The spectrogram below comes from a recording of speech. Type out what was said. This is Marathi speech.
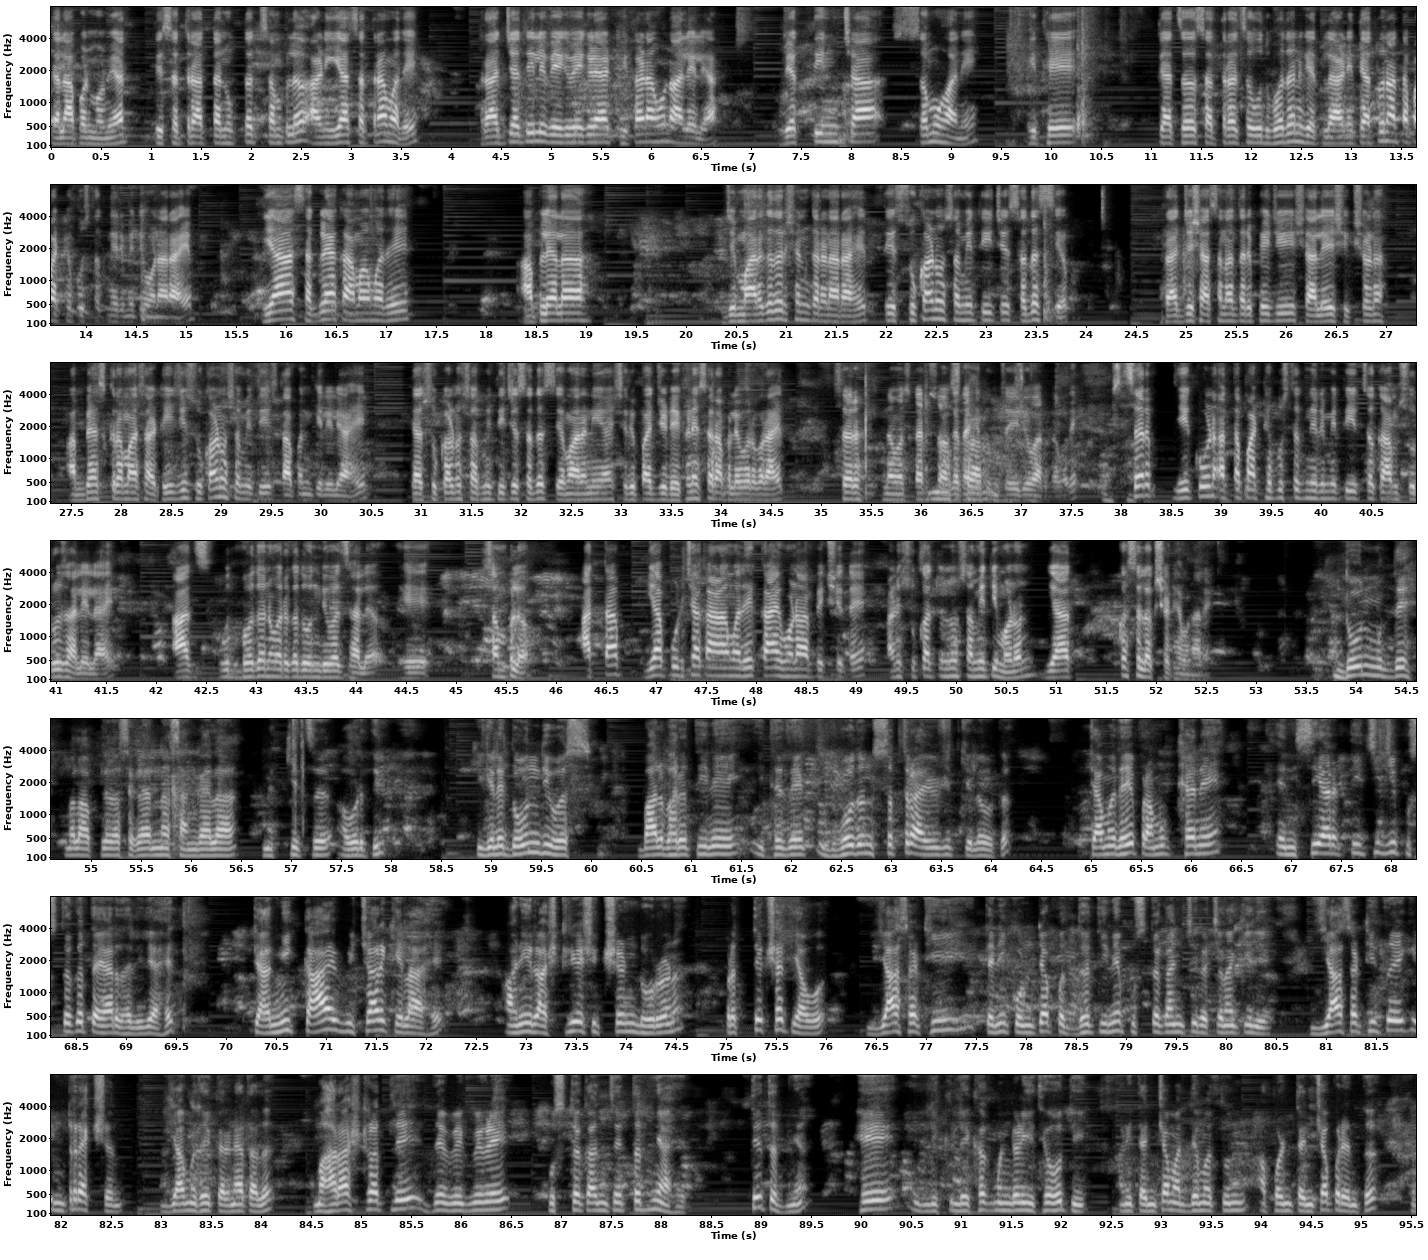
त्याला आपण म्हणूयात ते सत्र आत्ता नुकतंच संपलं आणि या सत्रामध्ये राज्यातील वेगवेगळ्या ठिकाणाहून आलेल्या व्यक्तींच्या समूहाने इथे त्याचं सत्राचं उद्बोधन घेतलं आणि त्यातून आता पाठ्यपुस्तक निर्मिती होणार आहे. या सगळ्या कामामध्ये आपल्याला जे मार्गदर्शन करणार आहेत ते सुकाणू समितीचे सदस्य राज्य शासनातर्फे जी शालेय शिक्षण अभ्यासक्रमासाठी जी सुकाणू समिती स्थापन केलेली आहे त्या सुकाणू समितीचे सदस्य माननीय श्रीपादजी ढेकणे सर आपल्या बरोबर आहेत. सर नमस्कार. स्वागत आहे. तुमचं एजू वार्तामध्ये. सर एकूण आता पाठ्यपुस्तक निर्मितीचं काम सुरू झालेलं आहे. आज उद्बोधन वर्ग दोन दिवस झालं हे संपलं. आता या पुढच्या काळामध्ये काय होणं अपेक्षित आहे आणि सुकाणू समिती म्हणून यात कसं लक्ष ठेवणार आहे? दोन मुद्दे मला आपल्याला सगळ्यांना सांगायला नक्कीच आवडतील. की गेले दोन दिवस बालभारतीने इथे जे एक उद्बोधन सत्र आयोजित केलं होतं त्यामध्ये प्रामुख्याने एन सी आर टीची जी पुस्तकं तयार झालेली आहेत त्यांनी काय विचार केला आहे आणि राष्ट्रीय शिक्षण धोरण प्रत्यक्षात यावं यासाठी त्यांनी कोणत्या पद्धतीने पुस्तकांची रचना केली आहे यासाठीचं एक इंटरॅक्शन यामध्ये करण्यात आलं. महाराष्ट्रातले जे वेगवेगळे पुस्तकांचे तज्ज्ञ आहेत ते तज्ज्ञ हे लिख लेखक मंडळी इथे होती आणि त्यांच्या माध्यमातून आपण त्यांच्यापर्यंत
